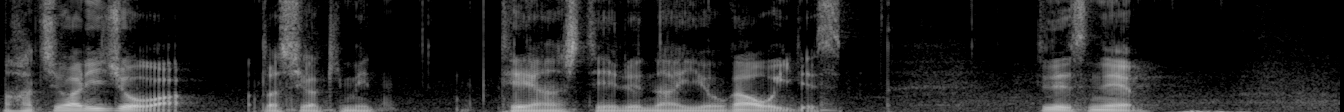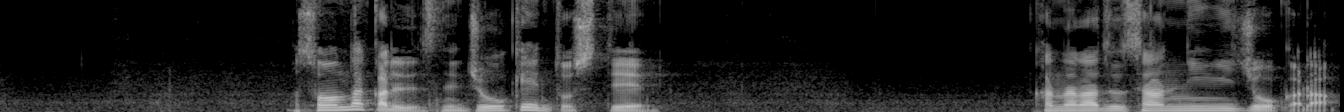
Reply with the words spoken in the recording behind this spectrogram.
8割以上は私が決め、提案している内容が多いです。でですね、その中でですね、条件として、必ず3人以上から、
